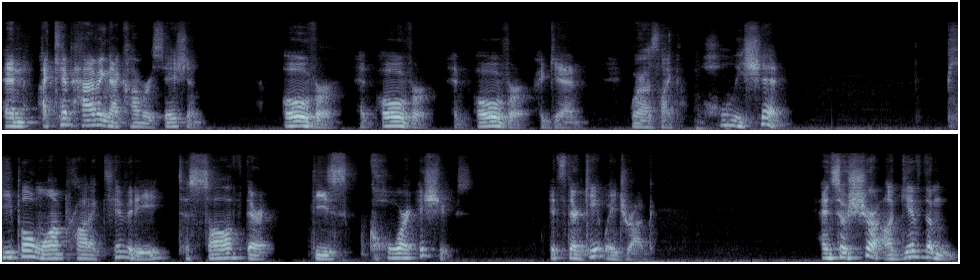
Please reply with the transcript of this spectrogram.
And I kept having that conversation over and over and over again, where I was like, holy shit. People want productivity to solve their these core issues. It's their gateway drug. And so, sure, I'll give them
